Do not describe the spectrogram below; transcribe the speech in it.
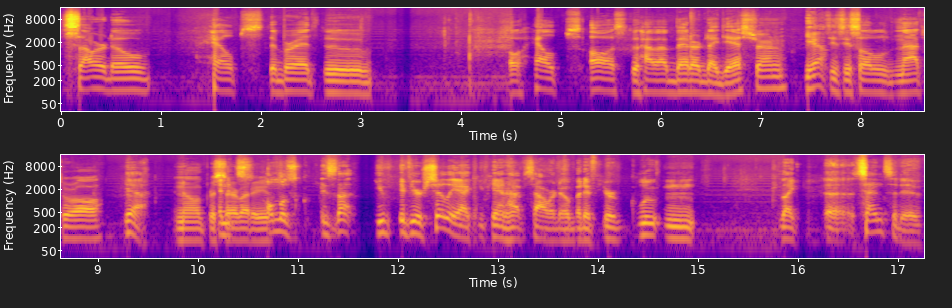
Sourdough helps the bread to, or helps us to have a better digestion. Yeah. Since it's all natural, yeah, you know, and it's preservatives. almost it's not you. If you're celiac, you can't have sourdough. But if you're gluten like uh, sensitive,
